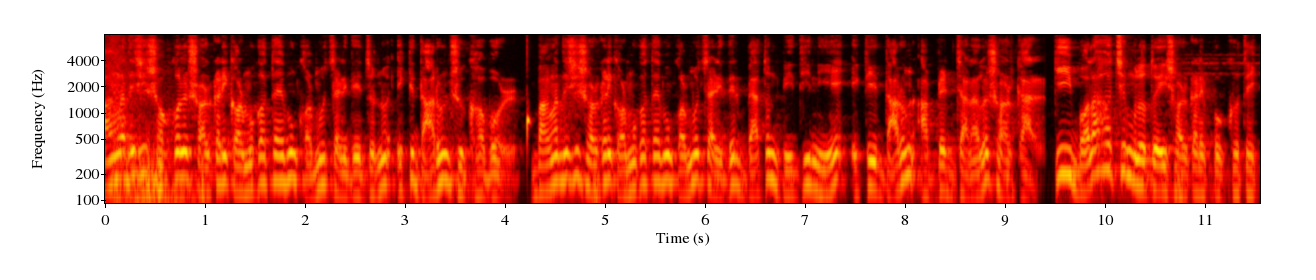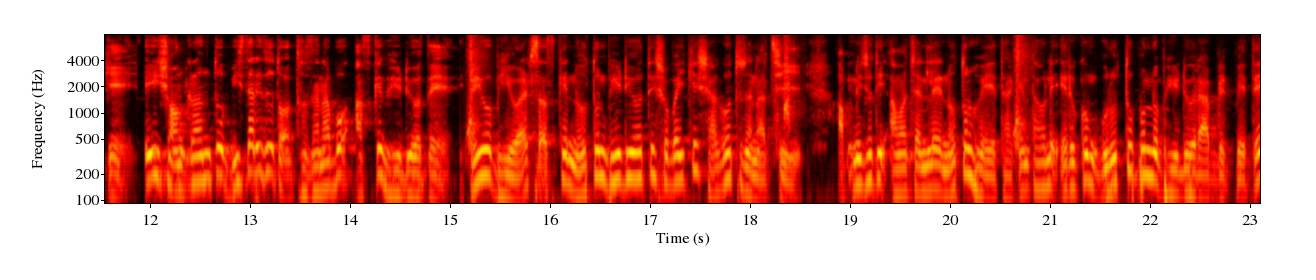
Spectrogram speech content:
বাংলাদেশের সকল সরকারি কর্মকর্তা এবং কর্মচারীদের জন্য একটি দারুণ সুখবর। বাংলাদেশের সরকারি কর্মকর্তা এবং কর্মচারীদের বেতন বৃদ্ধি নিয়ে একটি দারুণ আপডেট জানালো সরকার। কি বলা হচ্ছে মূলত এই সরকারের পক্ষ থেকে? এই সংক্রান্ত বিস্তারিত তথ্য জানাব আজকে ভিডিওতে। প্রিয় ভিউয়ার্স, আজকে নতুন ভিডিওতে সবাইকে স্বাগত জানাচ্ছি। আপনি যদি আমার চ্যানেলে নতুন হয়ে থাকেন, তাহলে এরকম গুরুত্বপূর্ণ ভিডিওর আপডেট পেতে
